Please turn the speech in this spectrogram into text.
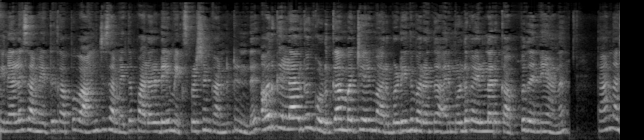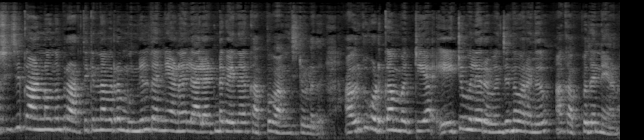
ഫിനാലെ സമയത്ത് കപ്പ് വാങ്ങിച്ച സമയത്ത് പലരുടെയും എക്സ്പ്രഷൻ കണ്ടിട്ടുണ്ട്. അവർക്ക് എല്ലാവർക്കും കൊടുക്കാൻ പറ്റിയ ഒരു മറുപടി എന്ന് പറയുന്നത് അനുമോളുടെ കയ്യിലുള്ള ഒരു കപ്പ് തന്നെയാണ്. താൻ നശിച്ച് കാണണമെന്ന് പ്രാർത്ഥിക്കുന്നവരുടെ മുന്നിൽ തന്നെയാണ് ലാലാട്ടിന്റെ കയ്യിൽ നിന്ന് കപ്പ് വാങ്ങിച്ചിട്ടുള്ളത്. അവർക്ക് കൊടുക്കാൻ പറ്റിയ ഏറ്റവും വലിയ റിവഞ്ച് എന്ന് പറയുന്നത് ആ കപ്പ് തന്നെയാണ്.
